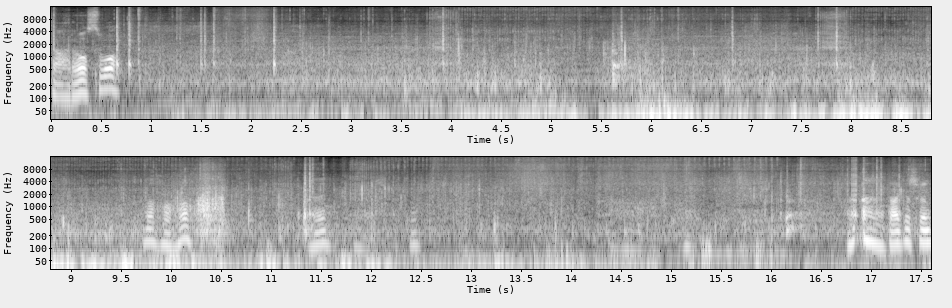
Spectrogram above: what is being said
zarosło. Dankeschön.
